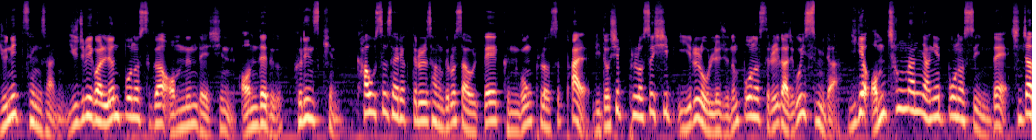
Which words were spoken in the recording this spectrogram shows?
유닛 생산, 유지비 관련 보너스가 없는 대신 언데드, 그린스킨, 카오스 세력들을 상대로 싸울 때 근공 플러스 8, 리더십 플러스 12를 올려주는 보너스를 가지고 있습니다. 이게 엄청난 양의 보너스인데 진짜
